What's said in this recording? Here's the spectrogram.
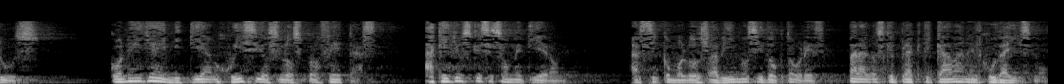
luz. Con ella emitían juicios los profetas, aquellos que se sometieron, así como los rabinos y doctores para los que practicaban el judaísmo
